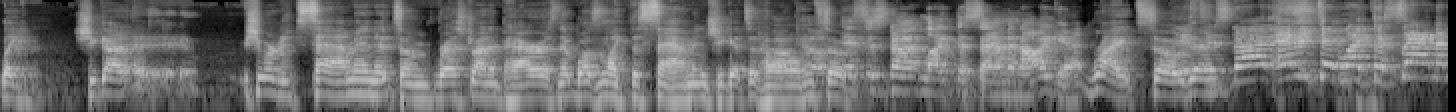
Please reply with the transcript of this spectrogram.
like she got. uh, She ordered salmon at some restaurant in Paris, and it wasn't like the salmon she gets at home. Okay, So, this is not like the salmon I get. right. So This then, is not anything like the salmon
